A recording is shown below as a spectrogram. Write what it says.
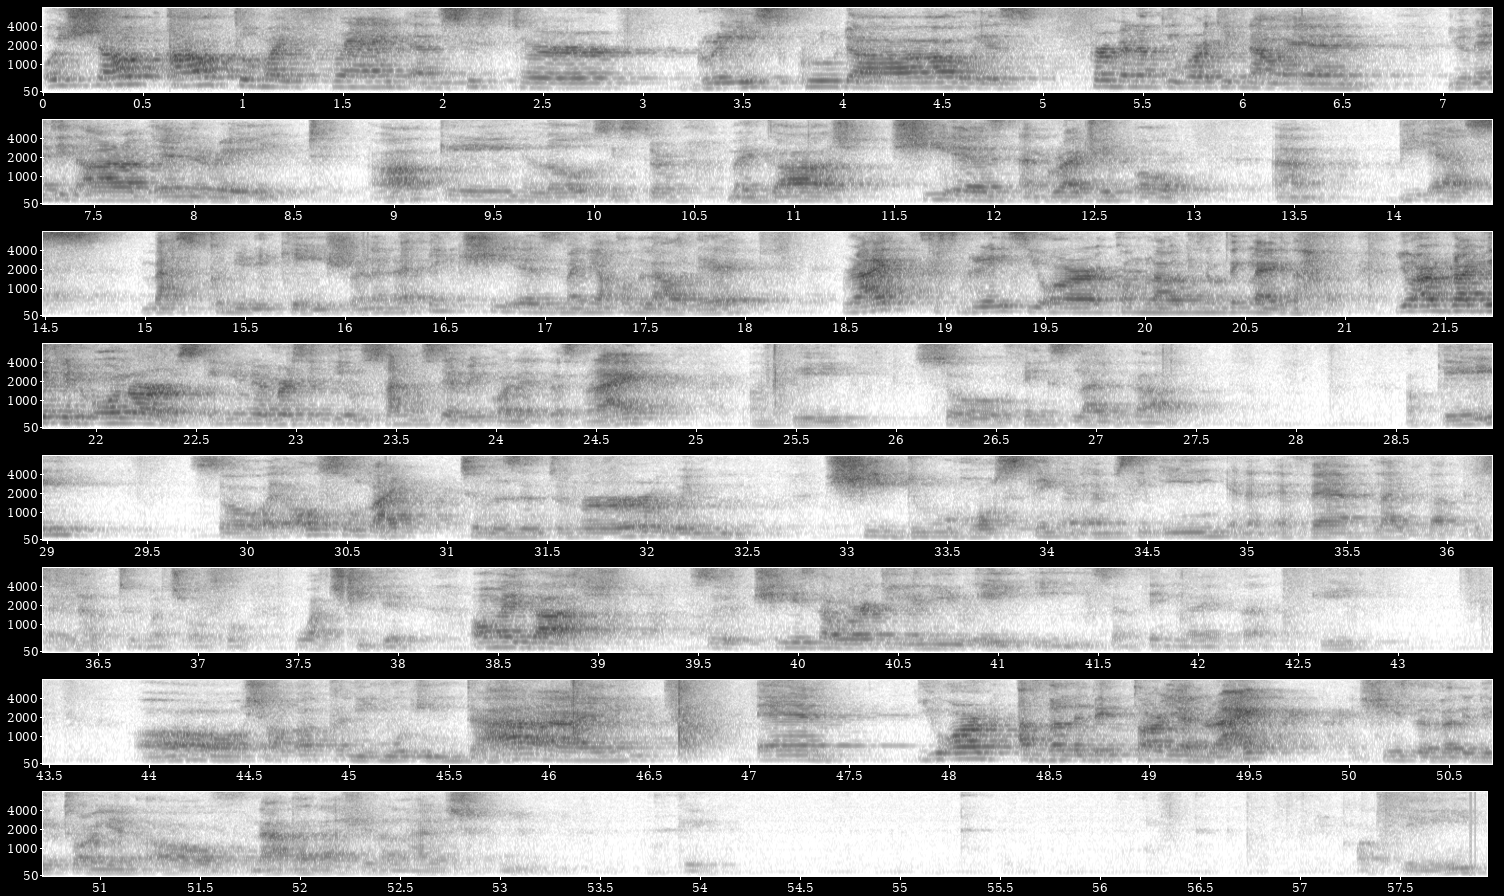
We shout out to my friend and sister Grace Kruda, who is permanently working now in United Arab Emirates. Okay, hello sister. My gosh, she is a graduate of um, BS Mass Communication, and I think she is magna cum laude. Right, Grace, you are cum laude, something like that. You are graduated honors in University of San Jose Recoletos, right? Okay, so things like that. Okay, so I also like to listen to her when she do hosting and MCing in an event like that because I love too much also what she did. Oh my gosh. So she is now working in UAE, something like that. Okay. Oh, shout out kanimo Inday. And you are a valedictorian, right? She is the valedictorian of Naga National High School. Okay. Okay.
